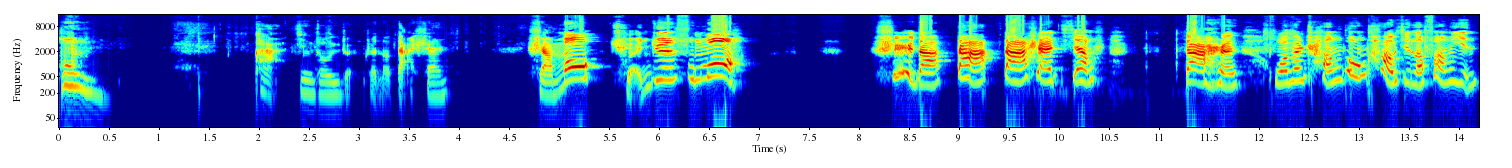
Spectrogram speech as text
轰！咔，镜头一转，转到大山。闪猫，全军覆没。是的，大大山将。大人，我们成功靠近了封印，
